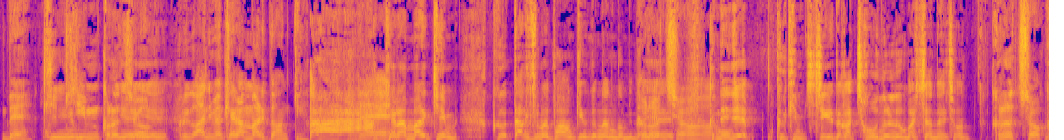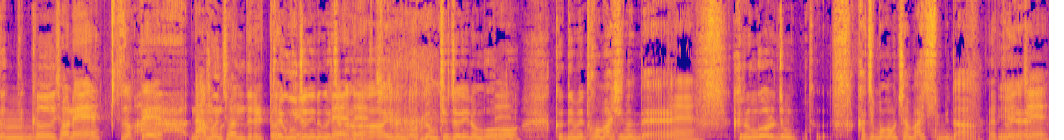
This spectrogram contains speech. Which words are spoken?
네. 김. 그렇죠. 예, 예. 그리고 아니면 계란말이도 함께. 아, 네. 계란말이 김. 그거 딱 있으면 밥 한 끼는 끝나는 겁니다. 그렇죠. 예. 근데 이제 그 김치찌개에다가 전을 넣으면 맛있잖아요, 전. 그렇죠. 그, 그 전에 추석 때 남은 맞아. 전들을 또. 대구전 이렇게- 이런 거 있잖아. 네네. 이런 거. 명태전 이런 거. 네. 그 넣으면 더 맛있는데. 네. 그런 거를 좀 같이 먹으면 참 맛있습니다. 또 예. 이제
